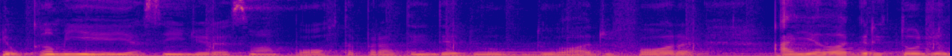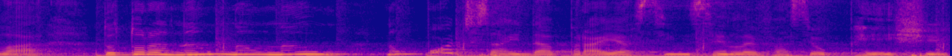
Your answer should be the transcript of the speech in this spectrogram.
eu caminhei assim em direção à porta para atender do, do lado de fora. Aí ela gritou de lá: Doutora, não, não, não, não pode sair da praia assim sem levar seu peixe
